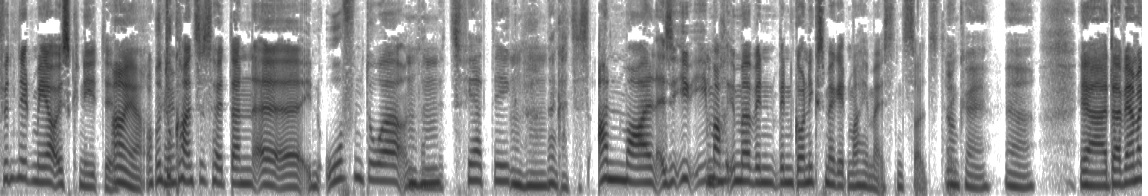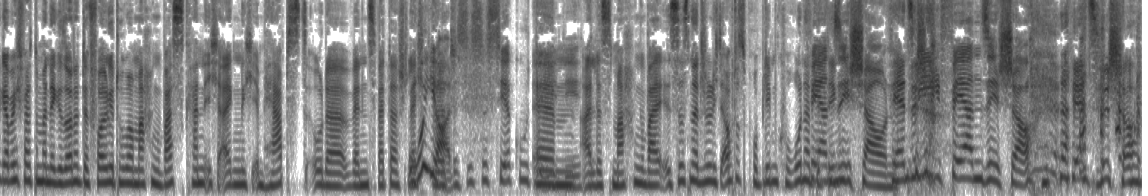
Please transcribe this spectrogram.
finde nicht mehr als Knete. Ah ja, okay. Und du kannst es halt dann äh, in den Ofen da und dann wird's fertig. Und dann kannst du es anmalen. Also ich, ich mache immer, wenn, wenn gar nichts mehr geht, mache ich meistens Salzteig. Okay, ja. Ja, da werden wir, glaube ich, vielleicht nochmal eine gesonderte Folge drüber machen, was kann ich eigentlich im Herbst oder wenn das Wetter schlecht Oh ja, wird, das ist eine sehr gute ähm, Idee. alles machen, weil es ist natürlich auch das Problem Corona-bedingt. Fernsehschauen. Fernsehschauen. Viel Fernsehschauen. Fernsehschauen.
